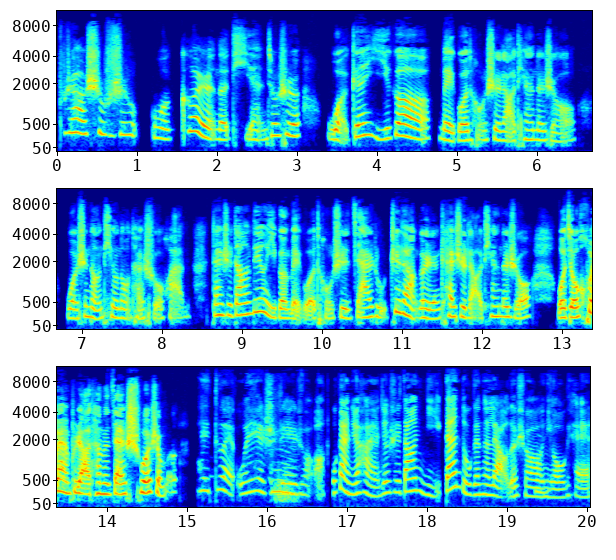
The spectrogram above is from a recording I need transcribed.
不知道是不是我个人的体验，就是我跟一个美国同事聊天的时候，我是能听懂他说话的。但是当另一个美国同事加入，这两个人开始聊天的时候，我就忽然不知道他们在说什么。哎，对我也是这种，我感觉好像就是当你单独跟他聊的时候，你 OK，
